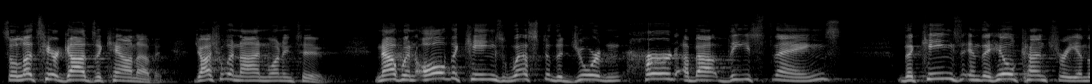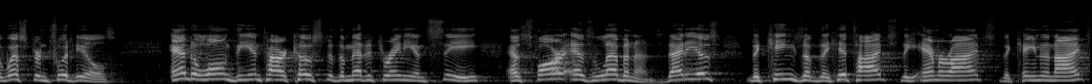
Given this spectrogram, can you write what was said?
So, let's hear God's account of it. Joshua 9 1 and 2. Now, when all the kings west of the Jordan heard about these things, the kings in the hill country and the western foothills, and along the entire coast of the Mediterranean Sea as far as Lebanon's, That is, the kings of the Hittites, the Amorites, the Canaanites,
